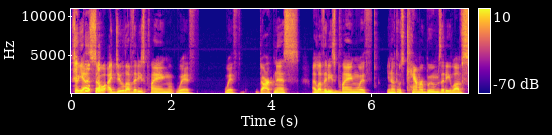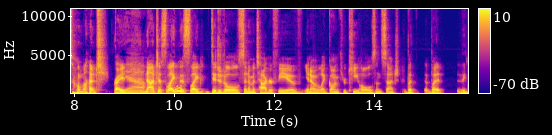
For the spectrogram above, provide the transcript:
So yeah, so I do love that he's playing with with darkness. I love that he's Mhm. playing with you know those camera booms that he loves so much, right? Yeah. Not just like Ooh. this like digital cinematography of, you know, like going through keyholes and such, but but the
